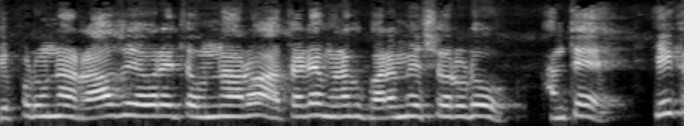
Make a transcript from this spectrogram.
ఇప్పుడున్న రాజు ఎవరైతే ఉన్నారో అతడే మనకు పరమేశ్వరుడు. అంతే. ఇక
